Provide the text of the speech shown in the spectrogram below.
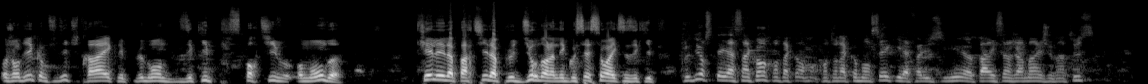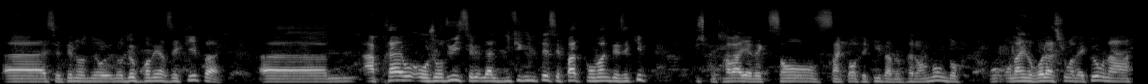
Aujourd'hui, comme tu dis, tu travailles avec les plus grandes équipes sportives au monde. Quelle est la partie la plus dure dans la négociation avec ces équipes? Le plus dur, c'était il y a 5 ans quand, on a commencé, qu'il a fallu signer Paris Saint-Germain et Juventus. C'était nos, nos- nos deux premières équipes. Euh, après, aujourd'hui, la difficulté, c'est pas de convaincre des équipes, puisqu'on travaille avec 150 équipes à peu près dans le monde. Donc, on, on a une relation avec eux. On a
